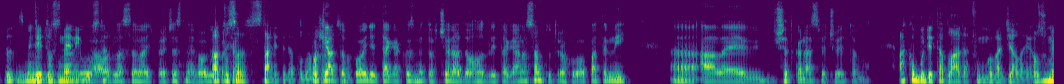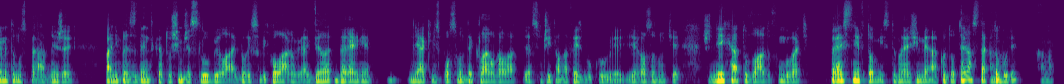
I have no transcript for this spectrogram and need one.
Zmeniť tieto zmeny ústav. A odhlasovať predčasné voľby. A to pokiaľ, sa stane teda podľa Pokiaľ to pôjde tak, ako sme to včera dohodli, tak áno, som tu trochu opatrný, ale všetko nasvedčuje tomu. Ako bude tá vláda fungovať ďalej? Rozumieme tomu správne, že pani prezidentka, tuším, že slúbila aj Borisovi Kolárovi, aj verejne nejakým spôsobom deklarovala, ja som čítal na Facebooku, je, je rozhodnutie, že nechá tú vládu fungovať presne v tom istom režime, ako doteraz, tak to ano, bude? Áno,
